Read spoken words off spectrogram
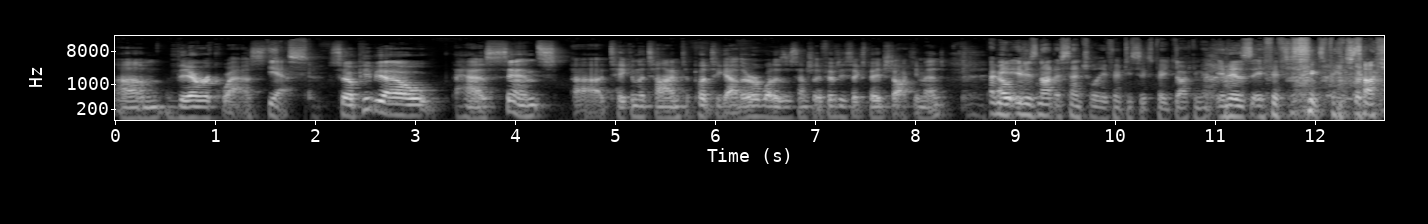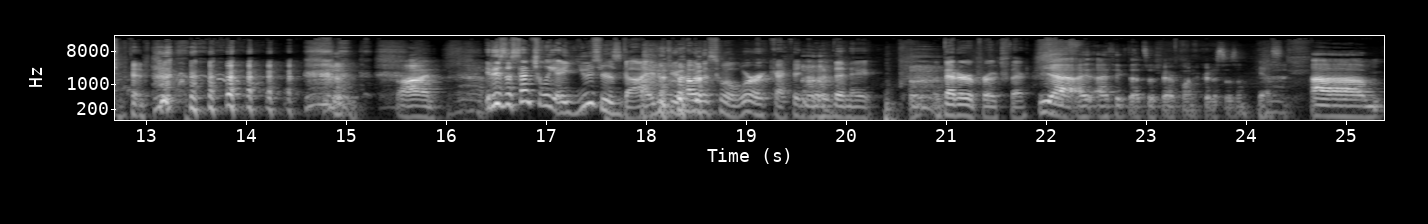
um, their requests. Yes. So PBO has since uh, taken the time to put together what is essentially a 56-page document. I mean, Oh. it is not essentially a 56 page document. It is a 56 page document. Fine. it is essentially a user's guide to how this will work, I think, would have been a, a better approach there. Yeah, I, I think that's a fair point of criticism. Yes. Um,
